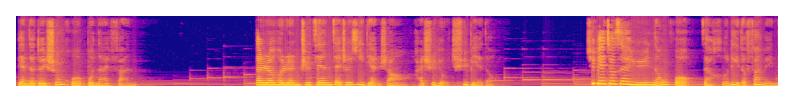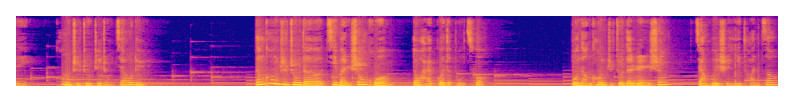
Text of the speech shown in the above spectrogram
变得对生活不耐烦。但人和人之间在这一点上还是有区别的，区别就在于能否在合理的范围内控制住这种焦虑。能控制住的基本生活都还过得不错，不能控制住的人生将会是一团糟。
